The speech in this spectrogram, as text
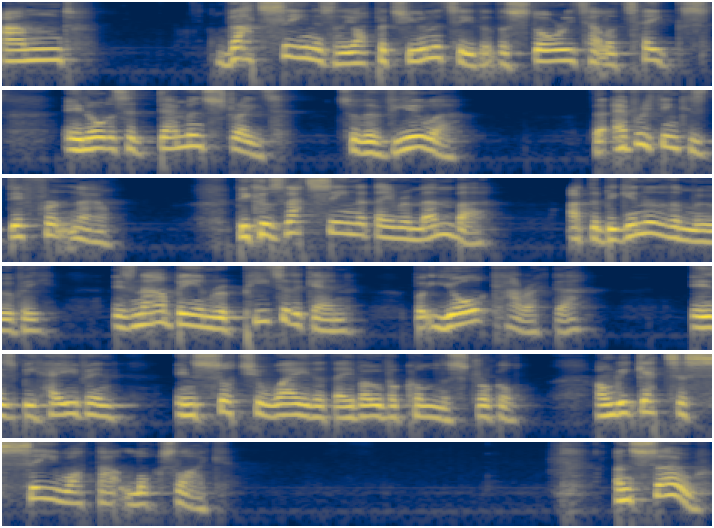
And that scene is the opportunity that the storyteller takes in order to demonstrate to the viewer that everything is different now. Because that scene that they remember at the beginning of the movie is now being repeated again, but your character is behaving in such a way that they've overcome the struggle. And we get to see what that looks like. And so,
